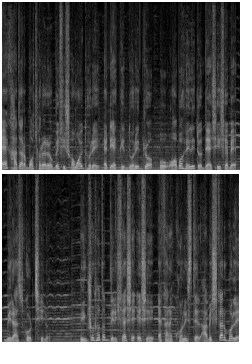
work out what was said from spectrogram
এক হাজার বছরেরও বেশি সময় ধরে এটি একটি দরিদ্র ও অবহেলিত দেশ হিসেবে বিরাজ করছিল। বিংশ শতাব্দীর শেষে এসে এখানে খনিজ তেল আবিষ্কার হলে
